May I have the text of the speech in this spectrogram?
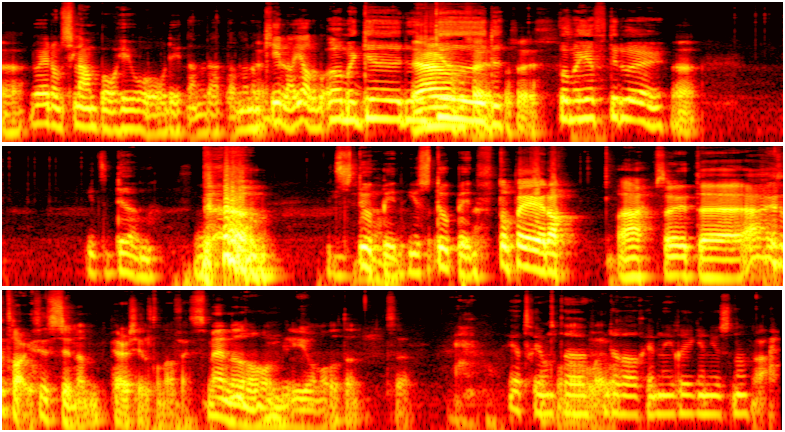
Ja. Då är de slampor och horor och dittan och detta. Men om killar gör det bara oh my god, oh Ja god. precis, precis. Vad vad häftig du är. Ja. It's dumb. Dum. It's stupid. You stupid. Torpeder. Nej, så det är lite, ja, det är lite tragiskt. Det är synd om Paris Hilton där faktiskt. Men nu har hon miljoner utan. Så, Jag tror inte det rör henne i ryggen just nu. nej.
